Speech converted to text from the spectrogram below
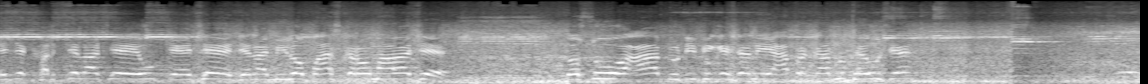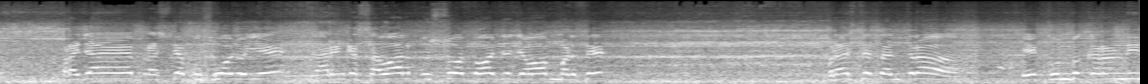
એ જે ખર્ચેલા છે એવું કહે છે, જેના બિલો પાસ કરવામાં આવ્યા છે. તો શું આ બ્યુટિફિકેશન એ આ પ્રકારનું થયું છે? પ્રજાએ પ્રશ્ન પૂછવો જોઈએ, કારણ કે સવાલ પૂછશો તો જ જવાબ મળશે. ભ્રષ્ટ તંત્ર એ કુંભકર્ણની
